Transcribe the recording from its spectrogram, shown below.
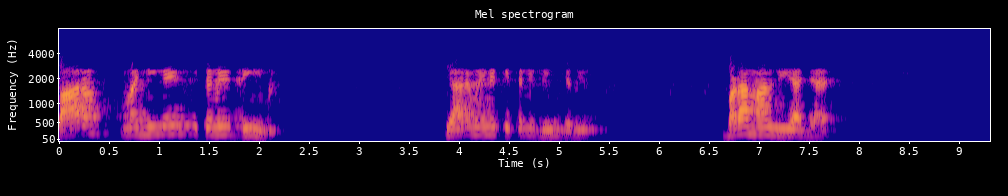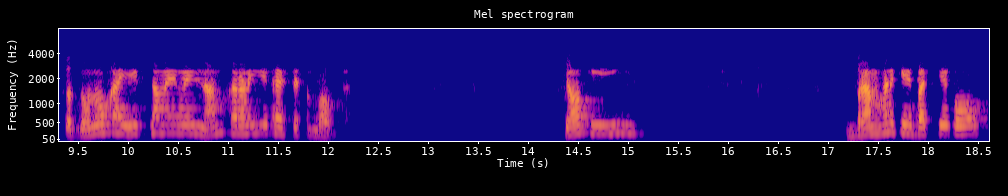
बारह महीने कितने दिन, ग्यारह महीने कितने दिन यदि बड़ा मान लिया जाए तो दोनों का एक समय में नामकरण ये कैसे संभव है क्योंकि ब्राह्मण के बच्चे को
